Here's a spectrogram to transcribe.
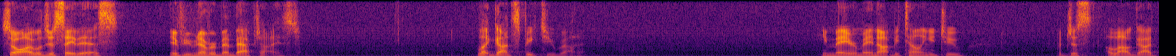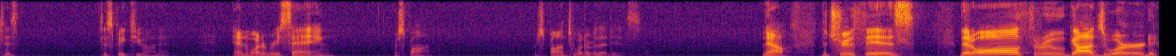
So I will just say this if you've never been baptized, let God speak to you about it. He may or may not be telling you to, but just allow God to, to speak to you on it. And whatever He's saying, respond. Respond to whatever that is. Now, the truth is, that all through God's Word,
